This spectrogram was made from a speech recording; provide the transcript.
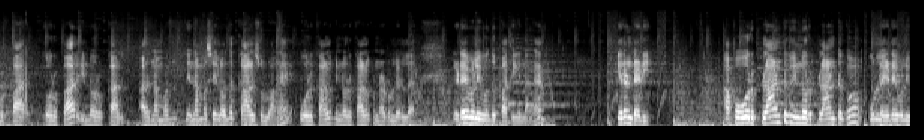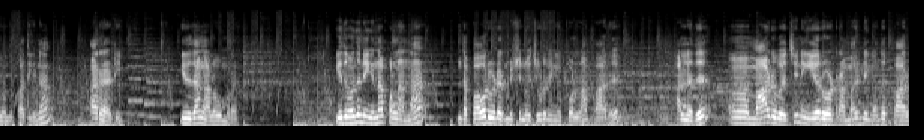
ஒரு பார் ஒரு பார் இன்னொரு கால். அது நம்ம வந்து நம்ம சைடில் வந்து கால் சொல்லுவாங்க. ஒரு காலுக்கு இன்னொரு காலுக்கு நடுவில் இல்லை இடைவெளி வந்து பார்த்தீங்கன்னாங்க இரண்டு அடி. அப்போ ஒரு பிளான்ட்டுக்கும் இன்னொரு பிளான்ட்டுக்கும் உள்ள இடைவெளி வந்து பார்த்திங்கன்னா அரை அடி. இதுதாங்க அளவு முறை. இது வந்து நீங்கள் என்ன பண்ணலான்னா இந்த பவர் வீடர் மிஷின் வச்சு கூட நீங்கள் போடலாம் பாரு. அல்லது மாடு வச்சு நீங்கள் ஏர் ஓட்டுற மாதிரி நீங்கள் வந்து பார்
